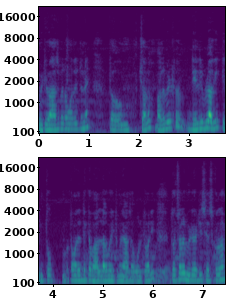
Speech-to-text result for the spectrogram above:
ভিডিও আসবে তোমাদের জন্য। তো চলো, ভালো ভিডিও ডেলি ব্লগই কিন্তু তোমাদের দেখে ভালো লাগবে, এইটুকুনি আশা বলতে পারি। তো চলো ভিডিওটি শেষ করলাম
